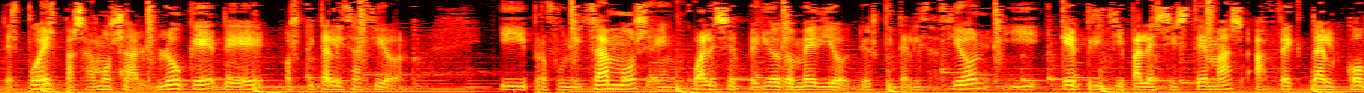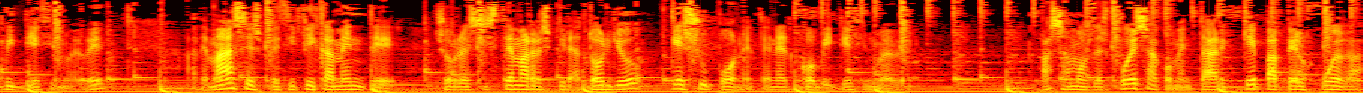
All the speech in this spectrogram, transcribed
Después pasamos al bloque de hospitalización y profundizamos en cuál es el periodo medio de hospitalización y qué principales sistemas afecta el COVID-19. Además, específicamente sobre el sistema respiratorio, qué supone tener COVID-19. Pasamos después a comentar qué papel juega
